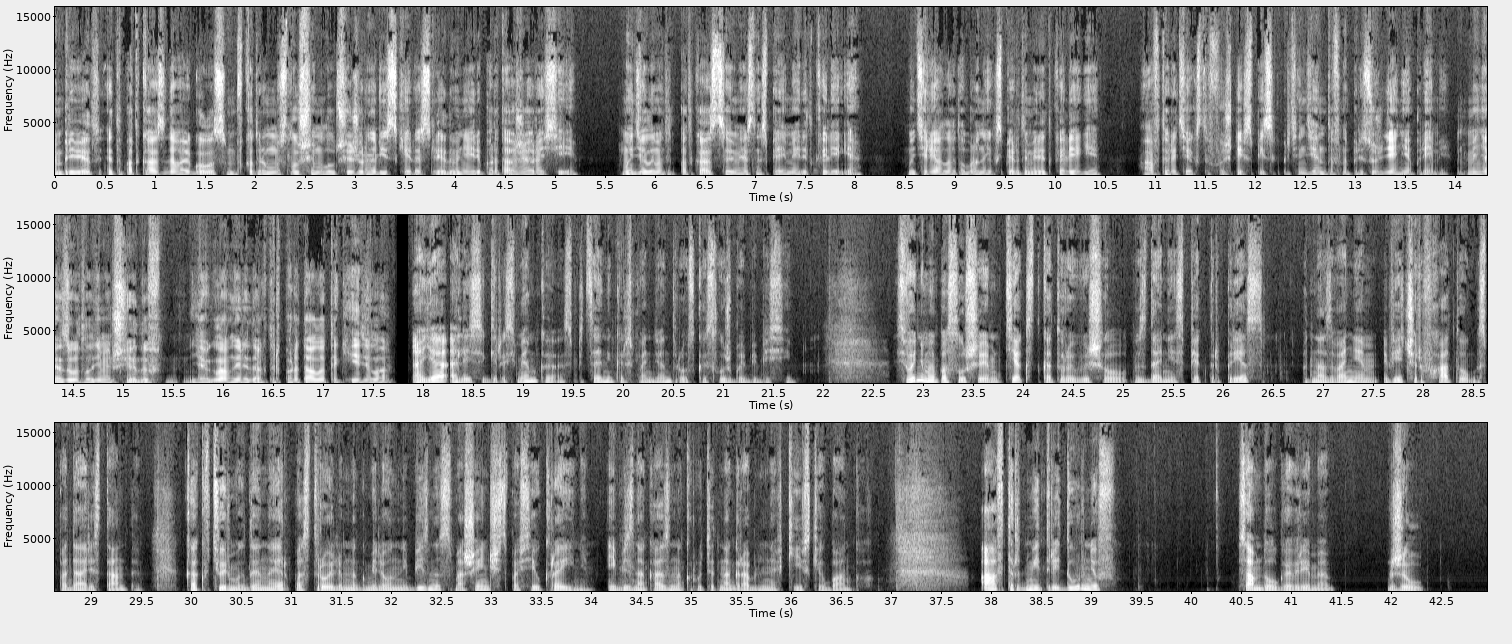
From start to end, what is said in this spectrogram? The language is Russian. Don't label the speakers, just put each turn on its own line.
Всем привет! Это подкаст «Давай голосом», в котором мы слушаем лучшие журналистские расследования и репортажи о России. Мы делаем этот подкаст совместно с премией «Редколлегия». Материалы, отобранные экспертами «Редколлегии», авторы текстов вошли в список претендентов на присуждение премии. Меня зовут Владимир Шведов, я главный редактор портала «Такие дела».
А я Олеся Герасименко, специальный корреспондент русской службы BBC. Сегодня мы послушаем текст, который вышел в издании «Спектр пресс» под названием «Вечер в хату, господа арестанты. Как в тюрьмах ДНР построили многомиллионный бизнес мошенничеств по всей Украине и безнаказанно крутят награбленное в киевских банках». Автор Дмитрий Дурнев сам долгое время жил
